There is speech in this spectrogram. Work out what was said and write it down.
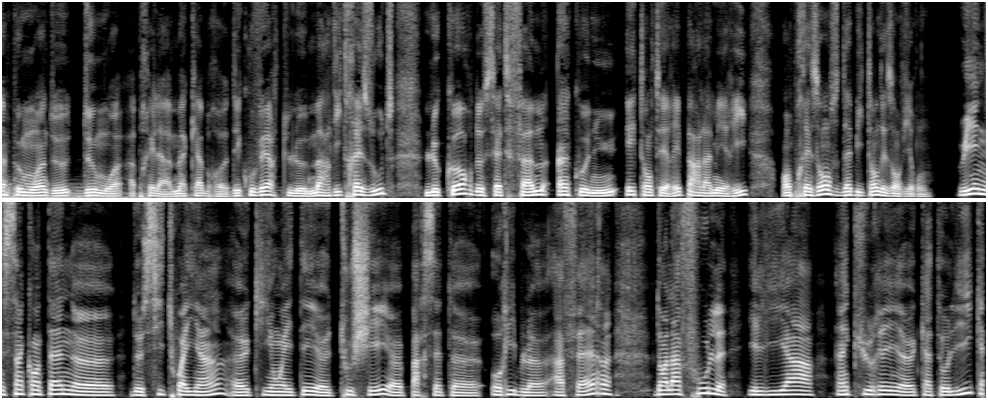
Un peu moins de deux mois après la macabre découverte, le mardi 13 août, le corps de cette femme inconnue est enterré par la mairie en présence d'habitants des environs. Oui, une cinquantaine euh, de citoyens euh, qui ont été euh, touchés par cette horrible affaire. Dans la foule, il y a un curé catholique,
